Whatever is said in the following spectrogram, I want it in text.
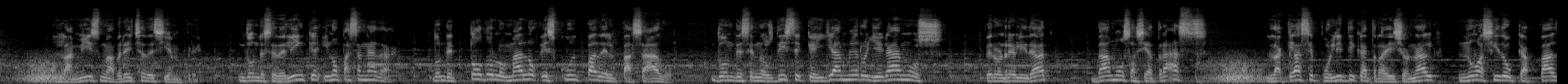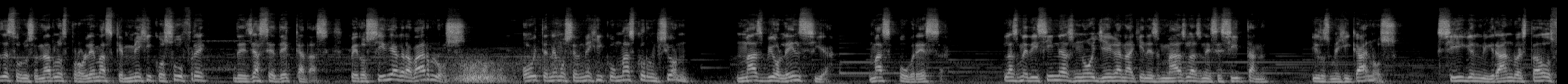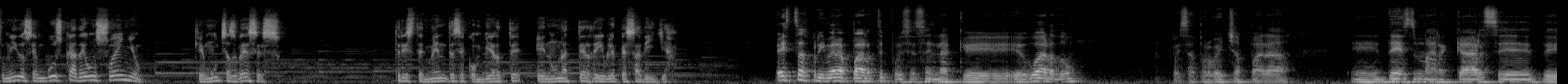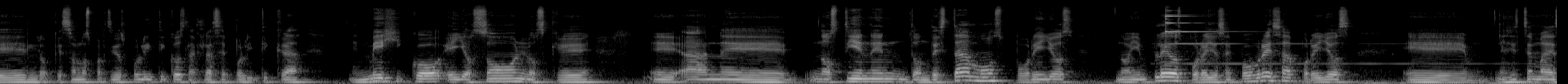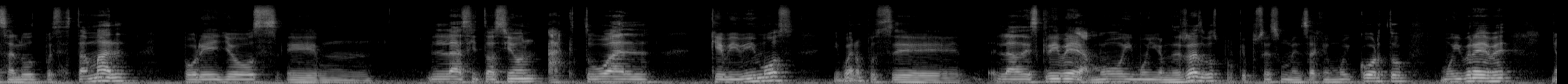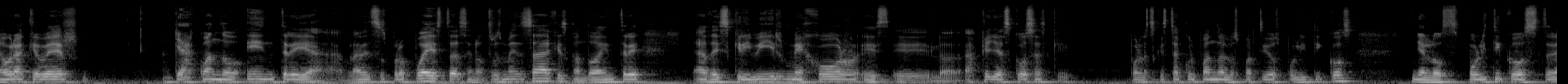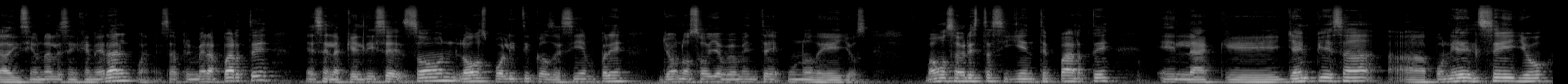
la misma brecha de siempre, donde se delinque y no pasa nada, donde todo lo malo es culpa del pasado, donde se nos dice que ya mero llegamos, pero en realidad vamos hacia atrás. La clase política tradicional no ha sido capaz de solucionar los problemas que México sufre desde hace décadas, pero sí de agravarlos. Hoy tenemos en México más corrupción, más violencia, más pobreza. Las medicinas no llegan a quienes más las necesitan y los mexicanos siguen migrando a Estados Unidos en busca de un sueño que muchas veces, tristemente, se convierte en una terrible pesadilla. Esta primera parte, pues, es en la que Eduardo, pues, aprovecha para eh, desmarcarse de lo que son los partidos políticos, la clase política en México. Ellos son los que eh, eh, nos tienen donde estamos, por ellos no hay empleos, por ellos hay pobreza, por ellos eh, el sistema de salud pues está mal, por ellos em, la situación actual que vivimos y bueno, pues eh, la describe a muy, muy grandes rasgos porque pues es un mensaje muy corto, muy breve. Habrá que ver ya cuando entre a hablar de sus propuestas, en otros mensajes, cuando entre a describir mejor es, eh, aquellas cosas que por las que está culpando a los partidos políticos y a los políticos tradicionales en general. Bueno, esa primera parte es en la que él dice, son los políticos de siempre, yo no soy obviamente uno de ellos. Vamos a ver esta siguiente parte en la que ya empieza a poner el sello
